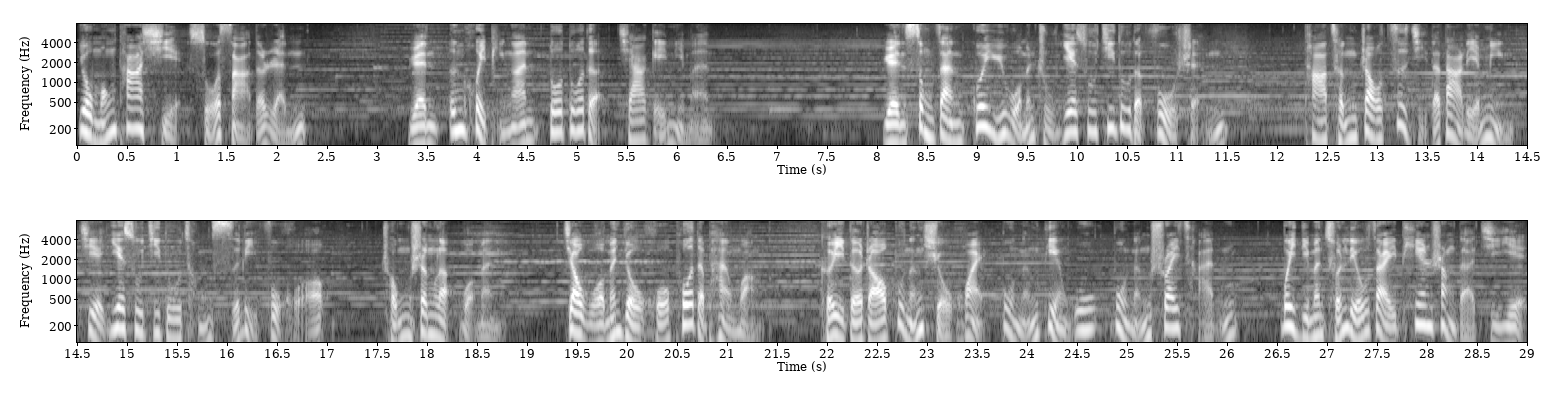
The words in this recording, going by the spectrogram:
又蒙他血所洒的人，愿恩惠平安多多的加给你们。愿颂赞归于我们主耶稣基督的父神，他曾照自己的大怜悯，借耶稣基督从死里复活，重生了我们，叫我们有活泼的盼望，可以得着不能朽坏、不能玷污、不能衰残，为你们存留在天上的基业。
